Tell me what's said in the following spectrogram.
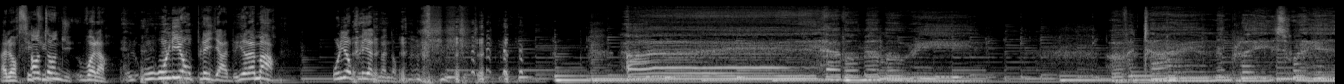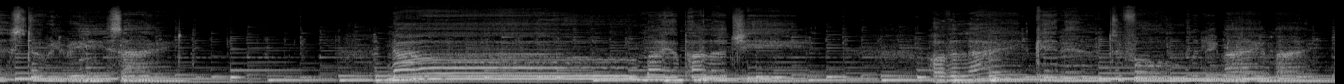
Alors c'est une- Entendu. Voilà, on, on lit en Pléiade. Il y en a marre. On lit en Pléiade maintenant. I have a memory of a time and place where history resided. Now, my apology all the light came in to form and made my mind.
